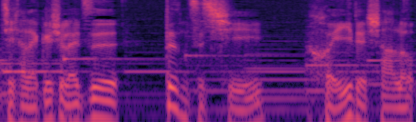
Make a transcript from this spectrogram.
接下来歌曲来自邓紫棋回忆的沙漏。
